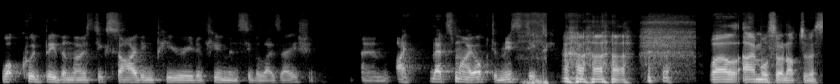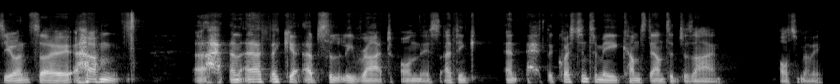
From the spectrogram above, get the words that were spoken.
what could be the most exciting period of human civilization. Um, I, that's my optimistic well i'm also an optimist ewan so um, uh, and i think you're absolutely right on this. I think and the question to me comes down to design ultimately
